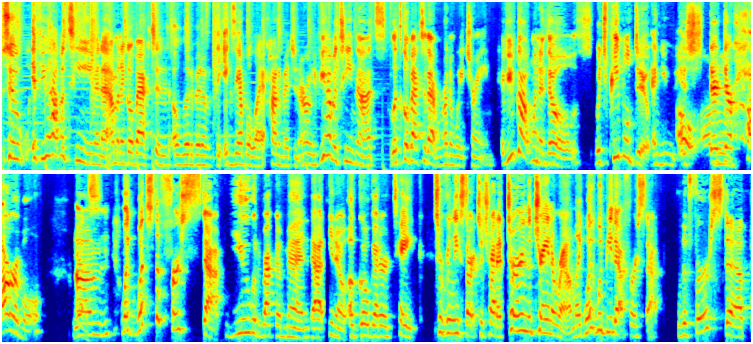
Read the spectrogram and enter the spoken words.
So, if you have a team, and I'm going to go back to a little bit of the example I kind of mentioned earlier. If you have a team that's, let's go back to that runaway train. If you've got one of those, which people do, and you, oh, they're um, they're horrible. Yes. Um, like, what's the first step you would recommend that you know a go getter take to really start to try to turn the train around? Like, what would be that first step? The first step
